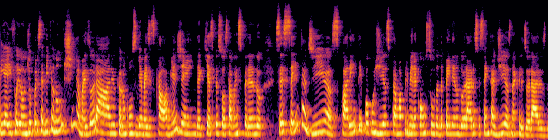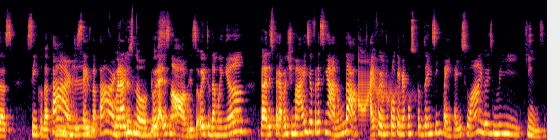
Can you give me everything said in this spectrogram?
E aí foi onde eu percebi que eu não tinha mais horário, que eu não conseguia mais escalar minha agenda, que as pessoas estavam esperando 60 dias, 40 e poucos dias para uma primeira consulta, dependendo do horário, 60 dias, né? Aqueles horários das 5 da tarde, Uhum. 6 da tarde. Horários nobres. Horários nobres, 8 da manhã, a galera esperava demais e eu falei assim: ah, não dá. Aí foi onde eu coloquei minha consulta 250, isso lá em 2015.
